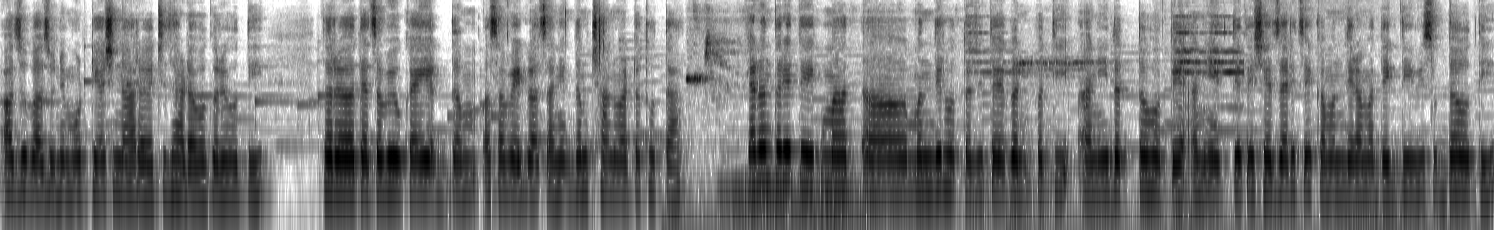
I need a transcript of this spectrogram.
आजूबाजूने मोठी अशी नारळाची झाडं वगैरे होती. तर त्याचा व्ह्यू काही एकदम असा वेगळाच आणि एकदम छान वाटत होता. त्यानंतर इथे एक महा मंदिर होतं जिथे गणपती आणि दत्त होते आणि एक ते ते शेजारीच एका मंदिरामध्ये एक देवीसुद्धा होती.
